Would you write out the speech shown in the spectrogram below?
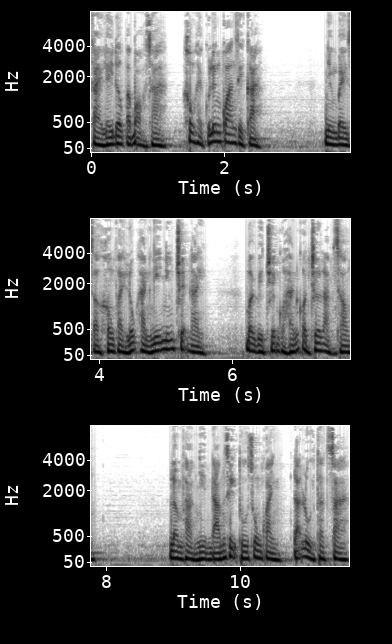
Cái lấy được và bỏ ra Không hề có liên quan gì cả. Nhưng bây giờ không phải lúc hắn nghĩ những chuyện này Bởi vì chuyện của hắn còn chưa làm xong. Lâm Phàm nhìn đám dị thú xung quanh Đã lùi thật xa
